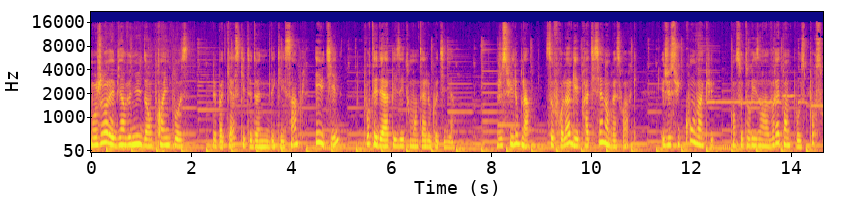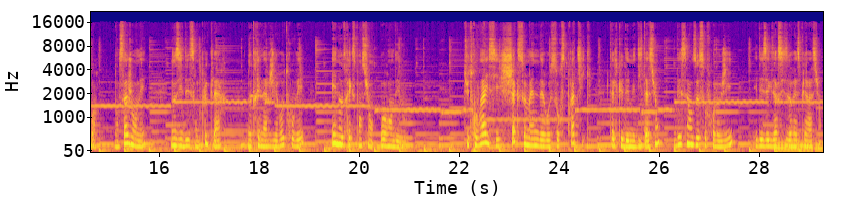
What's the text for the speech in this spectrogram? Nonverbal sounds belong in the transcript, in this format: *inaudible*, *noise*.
Bonjour et bienvenue dans Prends une pause, le podcast qui te donne des clés simples et utiles pour t'aider à apaiser ton mental au quotidien. Je suis Lubna, sophrologue et praticienne en breathwork, et je suis convaincue qu'en s'autorisant un vrai temps de pause pour soi dans sa journée, nos idées sont plus claires, notre énergie retrouvée et notre expansion au rendez-vous. Tu trouveras ici chaque semaine des ressources pratiques telles que des méditations, des séances de sophrologie et des exercices de respiration.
